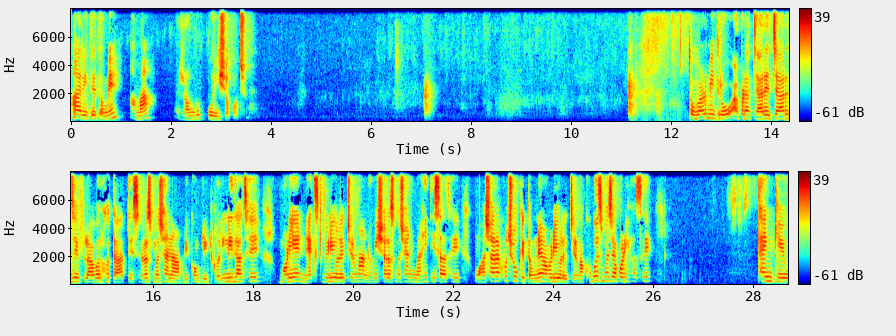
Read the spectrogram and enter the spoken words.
આ રીતે તમે આમાં રંગ પૂરી શકો છો. તો બાળ મિત્રો આપણા ચારે ચાર જે ફ્લાવર હતા તે સરસ મજાના આપણે કમ્પ્લીટ કરી લીધા છે. મળીએ નેક્સ્ટ વીડિયો લેક્ચરમાં નવી સરસ મજાની માહિતી સાથે. હું આશા રાખું છું કે તમને આ વીડિયો લેક્ચરમાં ખૂબ જ મજા પડી હશે. થેન્ક યુ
